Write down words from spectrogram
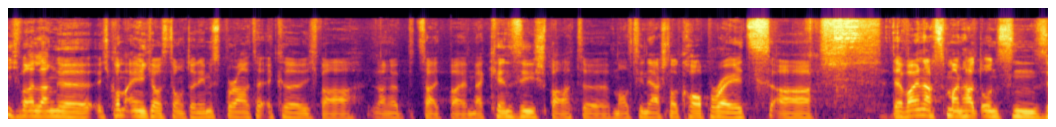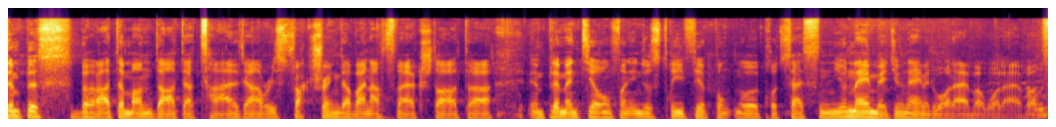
ich war lange, ich komme eigentlich aus der Unternehmensberater-Ecke. Ich war lange Zeit bei McKinsey, Sparte Multinational Corporates. Äh, der Weihnachtsmann hat uns ein simples Beratermandat erteilt. Ja, Restructuring der Weihnachtswerkstatt, äh, Implementierung von Industrie 4.0 Prozessen, you name it, you name it, whatever, whatever. Und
